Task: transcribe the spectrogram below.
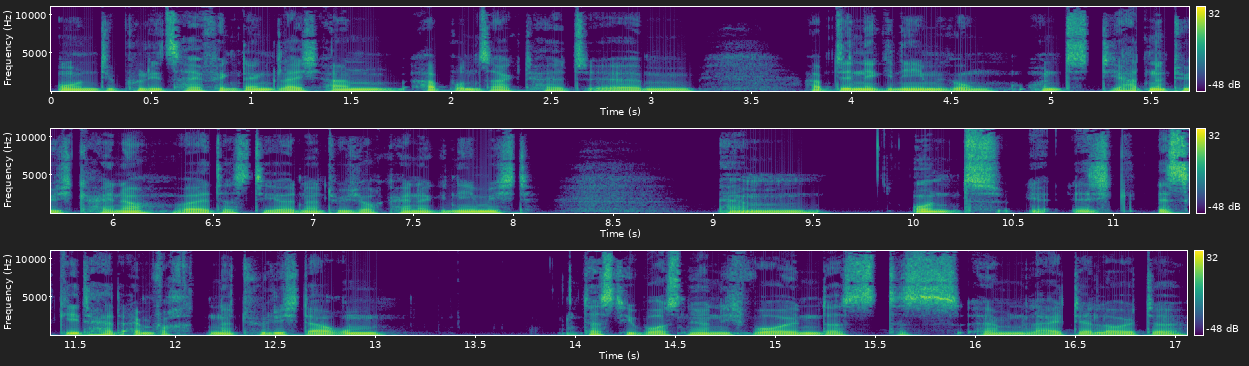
und die Polizei fängt dann gleich an ab und sagt halt, ähm, habt ihr eine Genehmigung? Und die hat natürlich keiner, weil das dir natürlich auch keiner genehmigt. Ähm, und ich, es geht halt einfach natürlich darum, dass die Bosnier nicht wollen, dass das ähm, Leid der Leute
